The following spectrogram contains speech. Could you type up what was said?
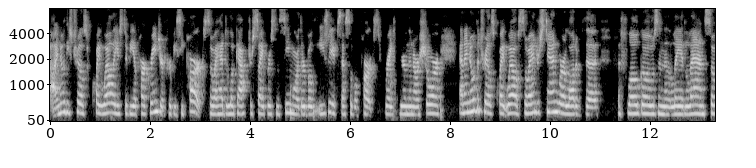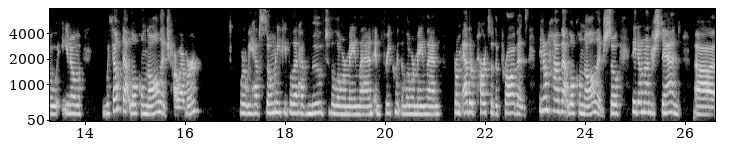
I know these trails quite well. I used to be a park ranger for BC Parks, so I had to look after Cypress and Seymour. They're both easily accessible parks right here in the North Shore. And I know the trails quite well. So I understand where a lot of the, the flow goes and the lay of the land. So, you know, without that local knowledge, however, where we have so many people that have moved to the lower mainland and frequent the lower mainland from other parts of the province, they don't have that local knowledge, so they don't understand. Uh,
